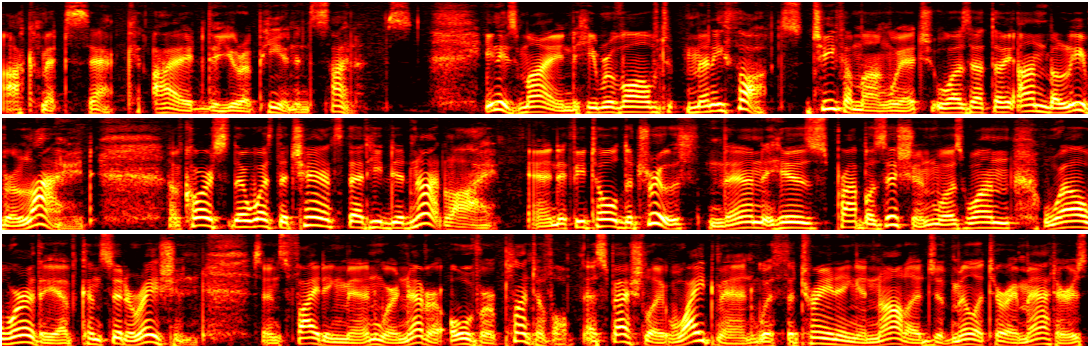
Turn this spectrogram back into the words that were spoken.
Achmet Zek eyed the European in silence. In his mind he revolved many thoughts, chief among which was that the unbeliever lied. Of course, there was the chance that he did not lie, and if he told the truth, then his proposition was one well worthy of consideration, since fighting men were never over plentiful, especially white men with the training and knowledge of military matters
